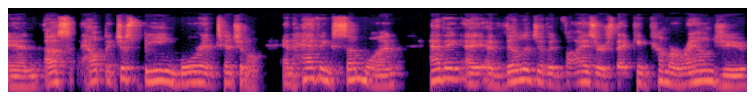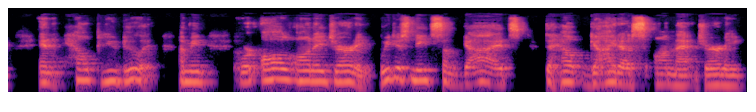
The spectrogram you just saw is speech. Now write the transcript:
and us helping just being more intentional and having someone having a, a, village of advisors that can come around you and help you do it. I mean we're all on a journey. We just need some guides to help guide us on that journey.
